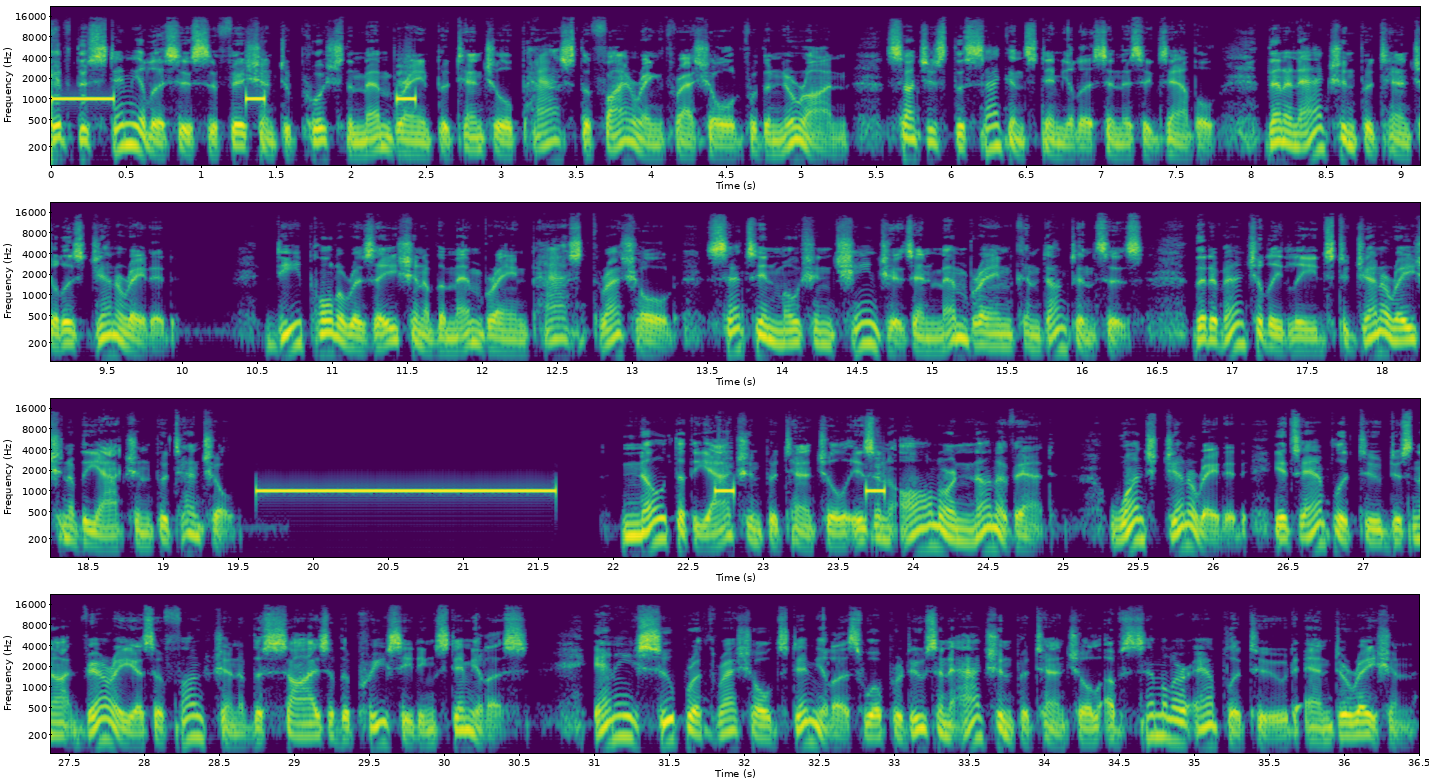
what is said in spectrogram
If the stimulus is sufficient to push the membrane potential past the firing threshold for the neuron, such as the second stimulus in this example, then an action potential is generated. Depolarization of the membrane past threshold sets in motion changes in membrane conductances that eventually leads to generation of the action potential. Note that the action potential is an all or none event. Once generated, its amplitude does not vary as a function of the size of the preceding stimulus. Any suprathreshold stimulus will produce an action potential of similar amplitude and duration.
